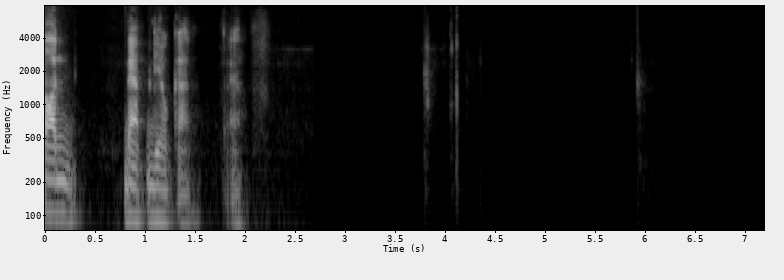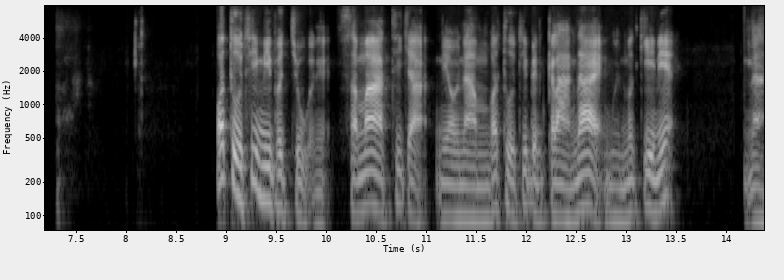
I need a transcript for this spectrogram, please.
ตอนแบบเดียวกันนะวัตถุที่มีประจุเนี่ยสามารถที่จะเหนี่ยวนำวัตถุที่เป็นกลางได้เหมือนเมื่อกี้นี้นะ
